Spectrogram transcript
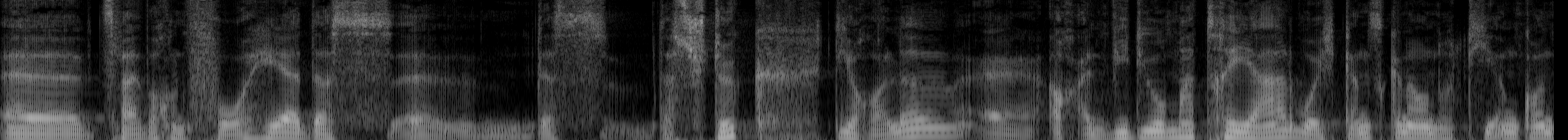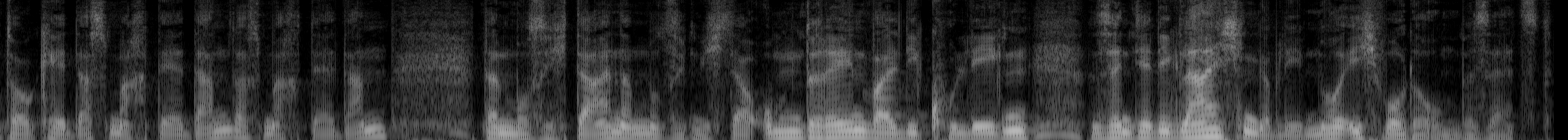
äh, zwei Wochen vorher das, äh, das, das Stück, die Rolle, äh, auch ein Videomaterial, wo ich ganz genau notieren konnte, okay, das macht der dann, das macht der dann, dann muss ich dahin, dann muss ich mich da umdrehen, weil die Kollegen sind ja die gleichen geblieben, nur ich wurde umbesetzt.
